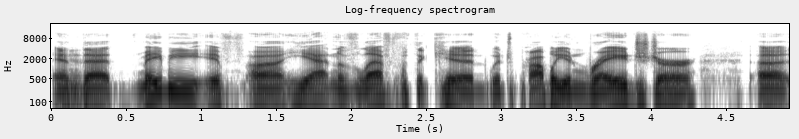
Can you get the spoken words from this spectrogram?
and that maybe if uh, he hadn't have left with the kid, which probably enraged her. Uh,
